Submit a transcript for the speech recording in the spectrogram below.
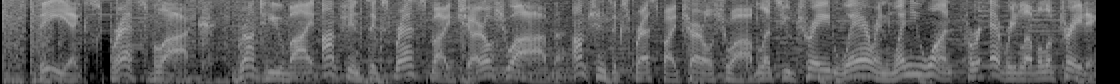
The Xpress Block. Brought to you by optionsXpress by Charles Schwab. optionsXpress by Charles Schwab lets you trade where and when you want for every level of trading.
